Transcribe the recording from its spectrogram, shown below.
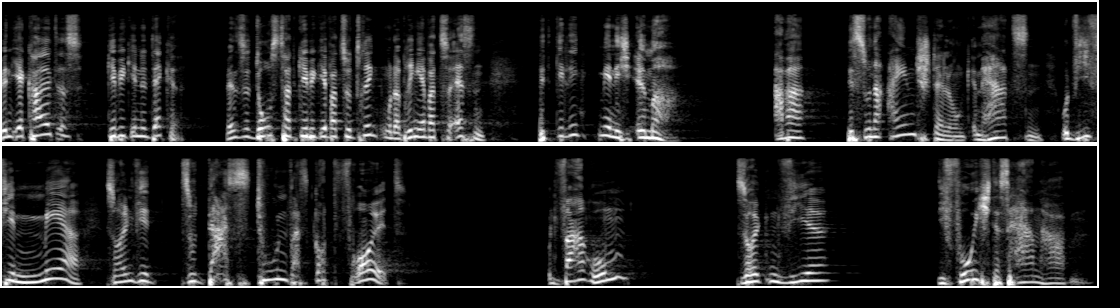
Wenn ihr kalt ist, gebe ich ihr eine Decke. Wenn sie Durst hat, gebe ich ihr was zu trinken oder bringe ihr was zu essen. Das gelingt mir nicht immer. Aber das ist so eine Einstellung im Herzen. Und wie viel mehr sollen wir so das tun, was Gott freut? Und warum sollten wir die Furcht des Herrn haben?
